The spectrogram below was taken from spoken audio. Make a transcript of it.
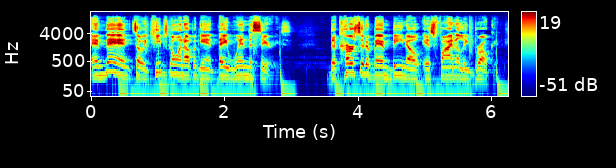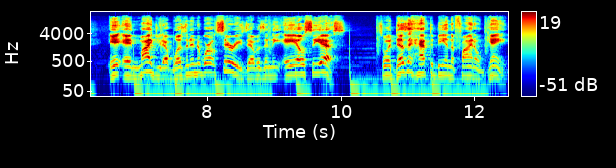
And then, so he keeps going up again. They win the series the curse of the Bambino is finally broken. It, and mind you, that wasn't in the World Series, that was in the ALCS. So it doesn't have to be in the final game.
